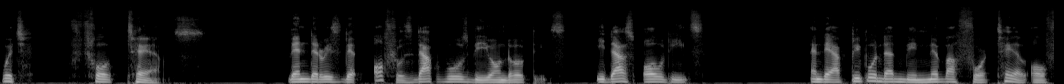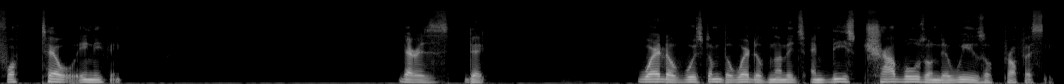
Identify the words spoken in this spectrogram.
which foretells. Then there is the office that goes beyond all these. It does all these. And there are people that may never foretell or foretell anything. There is the word of wisdom, the word of knowledge, and these travels on the wheels of prophecy.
